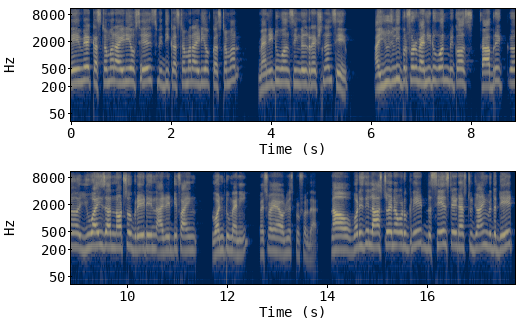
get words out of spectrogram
Same way customer ID of sales with the customer ID of customer. Many to one single directional save. I usually prefer many to one because fabric uh, UIs are not so great in identifying one to many. That's why I always prefer that. Now, what is the last join I want to create? The sales state has to join with the date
